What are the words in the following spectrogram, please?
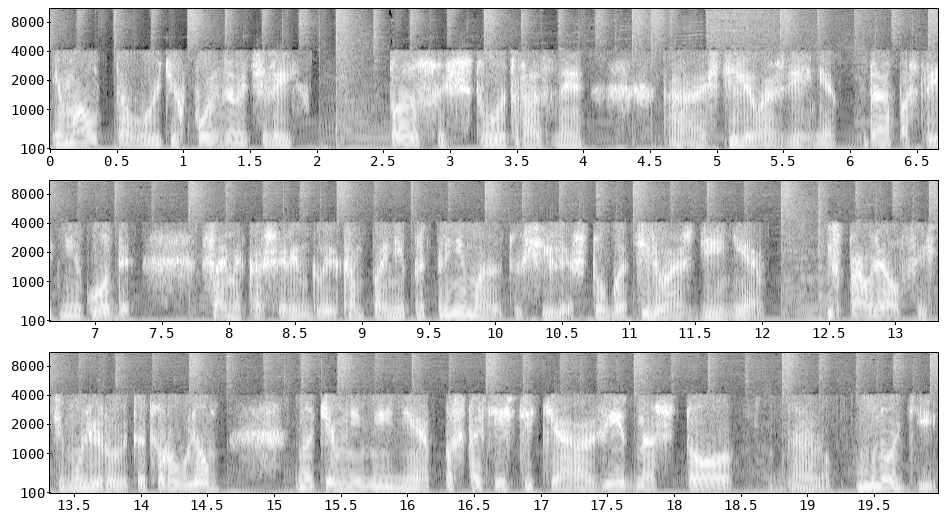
И мало того, у этих пользователей тоже существуют разные э, стили вождения. Да, последние годы сами каршеринговые компании предпринимают усилия, чтобы стиль вождения исправлялся и стимулирует это рублем, но тем не менее по статистике видно, что э, многие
